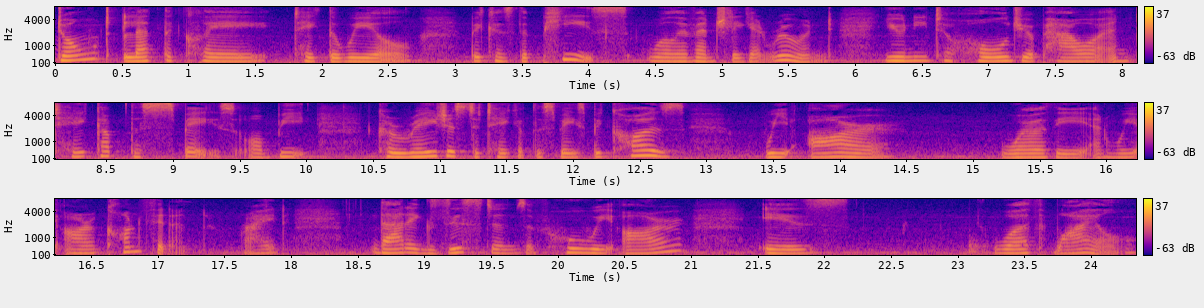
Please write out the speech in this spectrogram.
don't let the clay take the wheel because the piece will eventually get ruined. You need to hold your power and take up the space or be courageous to take up the space because we are worthy and we are confident, right? That existence of who we are is worthwhile.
